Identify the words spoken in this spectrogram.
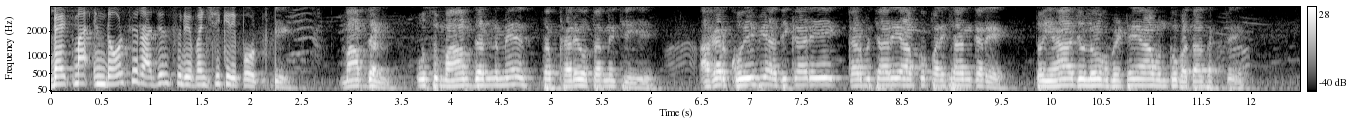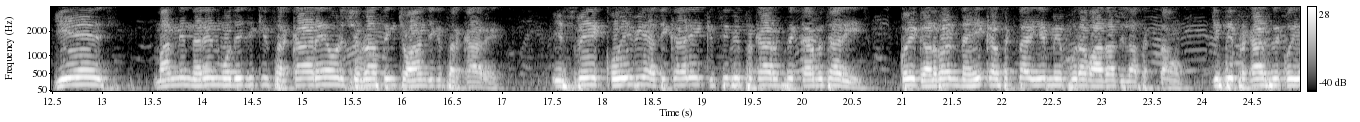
बैटमा इंदौर से राजेंद्र सूर्यवंशी की रिपोर्ट। मापदंड। उस मापदंड में सब खड़े उतरने चाहिए। अगर कोई भी अधिकारी, कर्मचारी आपको परेशान करे तो यहाँ जो लोग बैठे हैं, आप उनको बता सकते हैं। ये माननीय नरेंद्र मोदी जी की सरकार है और शिवराज सिंह चौहान जी की सरकार है। इसमें कोई भी अधिकारी, किसी भी प्रकार से कर्मचारी, कोई गड़बड़ नहीं कर सकता। ये मैं पूरा वादा दिला सकता हूँ। किसी प्रकार से कोई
